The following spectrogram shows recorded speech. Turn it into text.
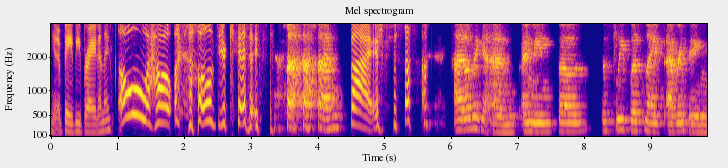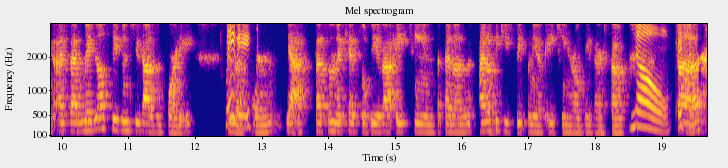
you know, baby brain. And they say, Oh, how, how old's your kid? I said, Five. I don't think it ends. I mean, the the sleepless nights, everything. I said maybe I'll sleep in 2040. Maybe. That's when, yeah, that's when the kids will be about 18. But then I don't think you sleep when you have 18 year olds either. So no, it uh, just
